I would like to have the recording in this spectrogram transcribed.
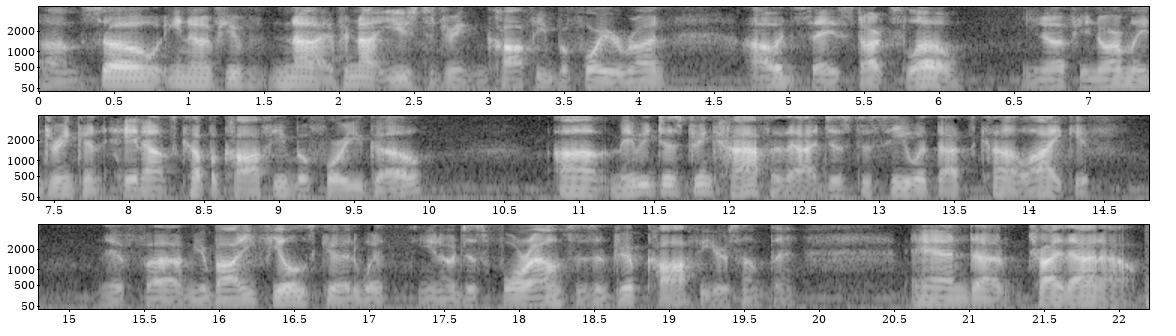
Um, so you know, if you've not if you're not used to drinking coffee before your run, I would say start slow. You know, if you normally drink an eight ounce cup of coffee before you go, uh, maybe just drink half of that just to see what that's kind of like. If if um, your body feels good with you know just four ounces of drip coffee or something, and uh, try that out.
